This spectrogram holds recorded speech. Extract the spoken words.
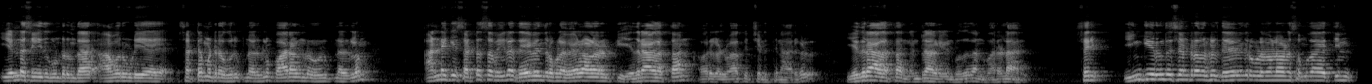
என்ன செய்து கொண்டிருந்தார்? அவருடைய சட்டமன்ற உறுப்பினர்களும் பாராளுமன்ற உறுப்பினர்களும் அன்னைக்கு சட்டசபையில் தேவேந்திரகுல வேளாளருக்கு எதிராகத்தான் அவர்கள் வாக்கு செலுத்தினார்கள். எதிராகத்தான் நின்றார்கள் என்பதுதான் வரலாறு. சரி இங்கிருந்து சென்றவர்கள் தேவேந்திரகுல வேளாளர் சமுதாயத்தின்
